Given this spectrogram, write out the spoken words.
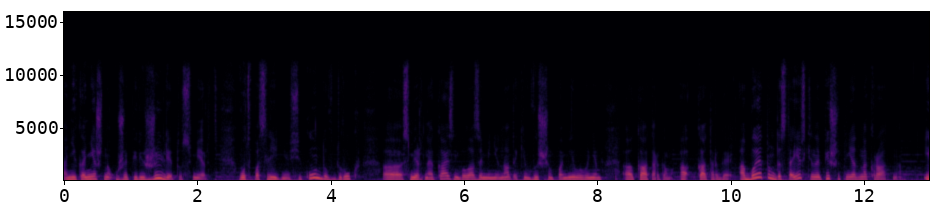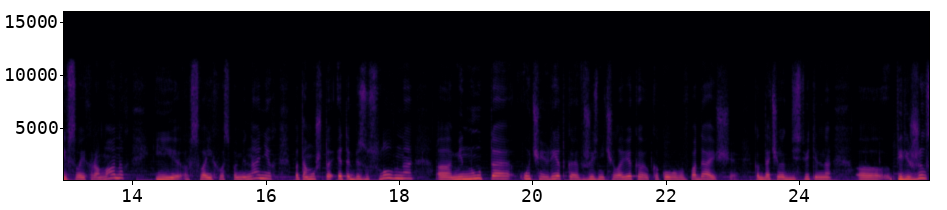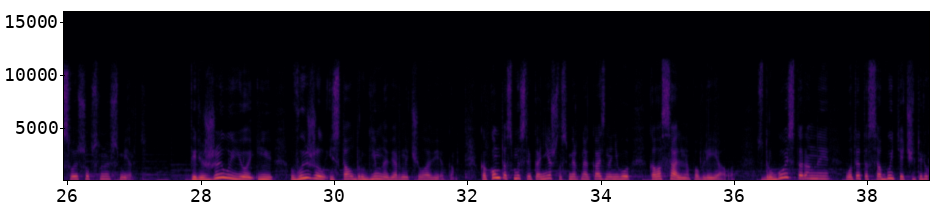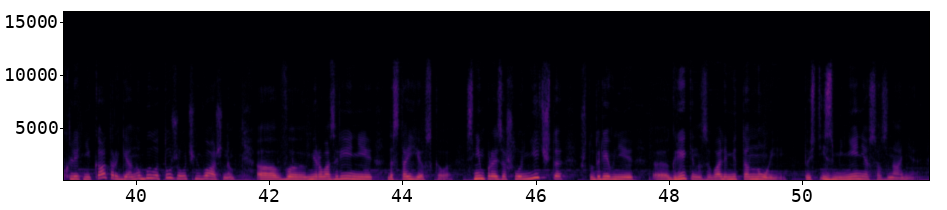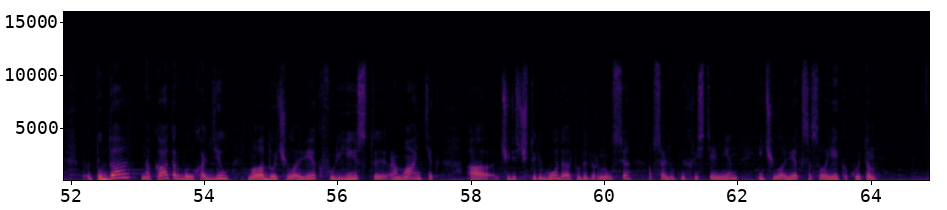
Они, конечно, уже пережили эту смерть. Вот в последнюю секунду вдруг э, смертная казнь была заменена таким высшим помилованием э, каторгом, а, каторгой. Об этом Достоевский напишет неоднократно и в своих романах, и в своих воспоминаниях, потому что это, безусловно, э, минута очень редкая в жизни человека, какого выпадающая, когда человек действительно э, пережил свою собственную смерть пережил ее и выжил, и стал другим, наверное, человеком. В каком-то смысле, конечно, смертная казнь на него колоссально повлияла. С другой стороны, вот это событие четырехлетней каторги, оно было тоже очень важным э, в мировоззрении Достоевского. С ним произошло нечто, что древние э, греки называли метаноей, то есть изменение сознания. Туда, на каторгу, уходил молодой человек, фурист, романтик, а через четыре года оттуда вернулся абсолютный христианин и человек со своей какой-то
